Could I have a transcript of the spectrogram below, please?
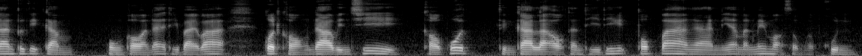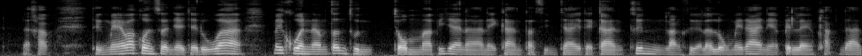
ด้านพฤติกรรมองค์กรได้อธิบายว่ากฎของดาวินชีเขาพูดถึงการลาออกทันทีที่พบว่างานนี้มันไม่เหมาะสมกับคุณ นะครับ ถึงแม้ว่าคนส่วนใหญ่จะรู้ว่าไม่ควรนำต้นทุนจมมาพิจารณาในการตัดสินใจ แต่การขึ้นหลังเสือแล้วลงไม่ได้เนี่ยเป็นแรงผลักดัน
